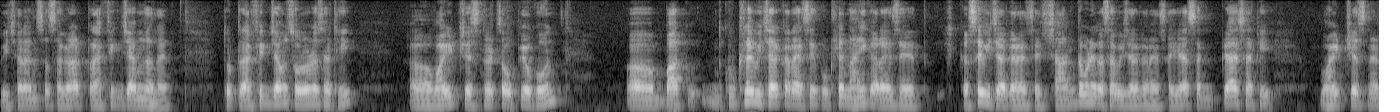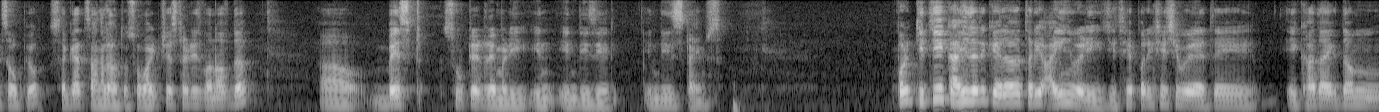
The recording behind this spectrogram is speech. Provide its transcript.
विचारांचा सगळा ट्रॅफिक जॅम झाला आहे तो ट्रॅफिक जॅम सोडवण्यासाठी व्हाईट चेस्टनटचा उपयोग होऊन बाक कुठले विचार करायचे कुठले नाही करायचे आहेत कसे विचार करायचे आहेत शांतपणे कसा विचार करायचा आहे या सगळ्यासाठी व्हाईट चेस्टनटचा उपयोग सगळ्यात चांगला होतो. So white chestnut is one of the best suited remedy in in these uh in these times पण किती काही जरी केलं तरी ऐनवेळी जिथे परीक्षेची वेळ येते एखादा एकदम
